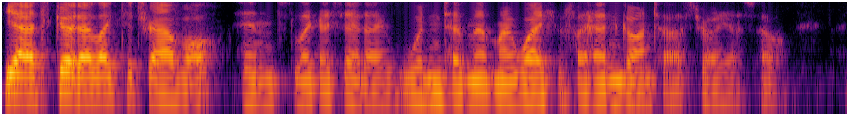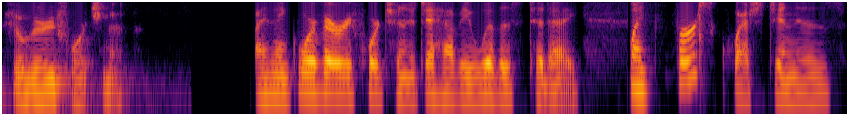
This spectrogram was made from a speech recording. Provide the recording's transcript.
Yeah, it's good. I like to travel. And like I said, I wouldn't have met my wife if I hadn't gone to Australia. So I feel very fortunate. I think we're very fortunate to have you with us today. My first question is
